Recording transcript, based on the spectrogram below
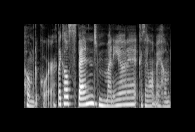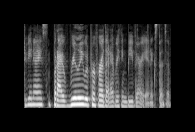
home decor. Like I'll spend money on it because I want my home to be nice, but I really would prefer that everything be very inexpensive.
